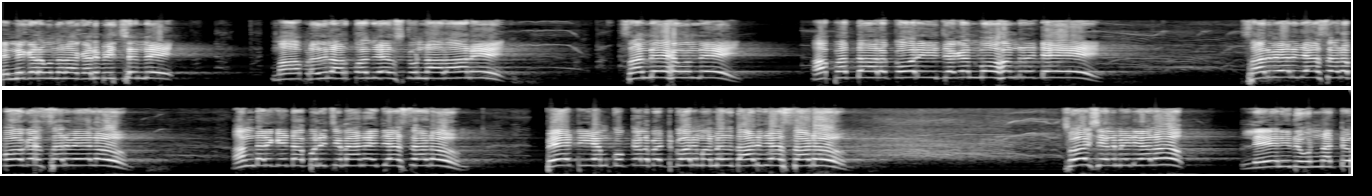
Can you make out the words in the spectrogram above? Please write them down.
ఎన్నికల ముందు నాకు అనిపించింది మా ప్రజలు అర్థం చేసుకున్నారా అని సందేహం ఉంది. అబద్ధాలు కోరి జగన్మోహన్ రెడ్డి సర్వేలు చేస్తాడు బోగస్ సర్వేలు. అందరికీ డబ్బులు ఇచ్చి మేనేజ్ చేస్తాడు. పేటీఎం కుక్కలు పెట్టుకొని మన మీద దాడి చేస్తాడు. సోషల్ మీడియాలో లేనిది ఉన్నట్టు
